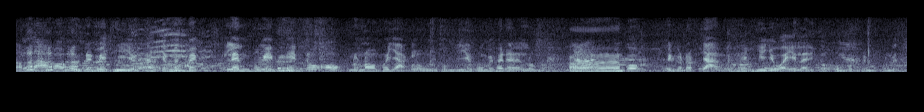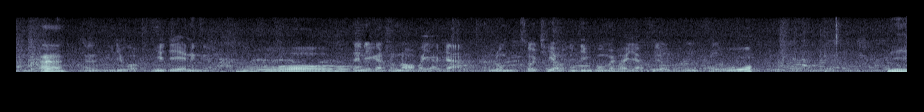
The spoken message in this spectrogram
ตำราก็ผมเล่นเวทีอยู่แล้วแต่ไม่ไม่เล่นผู้เห็นผู้เห็นก็ออกน้องๆก็อยากลงผมยิงผมไม่ค่อยได้ลงอ่าผมก็เป็นคนรับจ้างไปให้เฮียโยไออะไรนี่ก็ผมก็เป็นคนไปทำอ่าเอออยู่กับเฮียเจหนึ่งอะโอ้โหแต่นี่ก็น้องๆก็อยากจะลงโซเชียลจริงๆผมไม่ค่อยอยากลงโอ้ นี่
